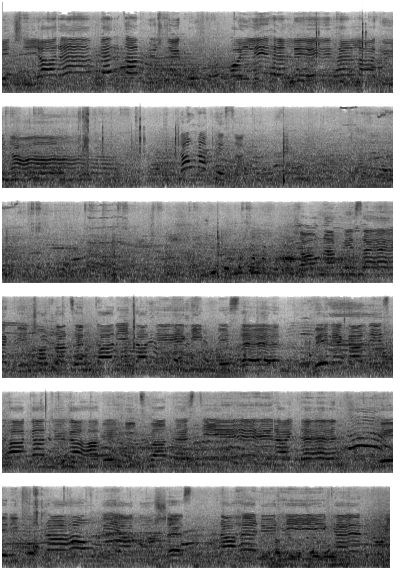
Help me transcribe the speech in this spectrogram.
İçi yarem verdan müştekum Hoyli henli henla günah Rauna pesak Rauna pesak İnçortatzen karitategin bizen Bere kaldiz pakatu gabe hitz bat ez diraiten Eriko hau biagusez nahen unik erdu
